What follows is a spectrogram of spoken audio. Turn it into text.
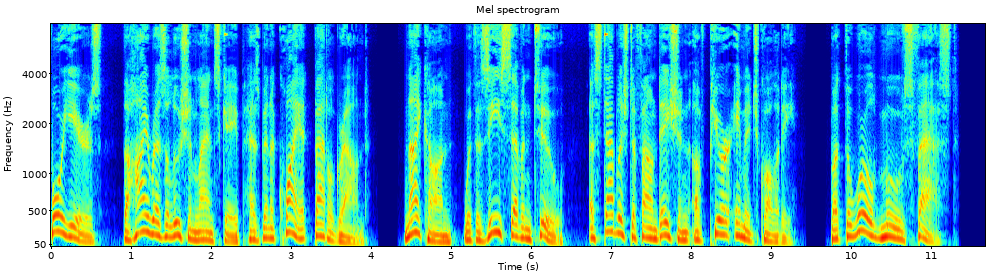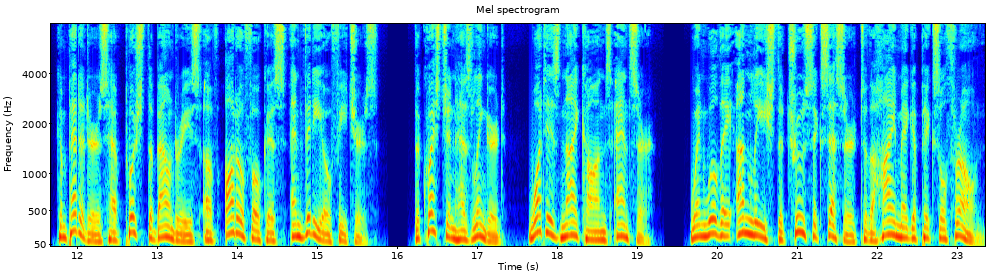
For years, the high-resolution landscape has been a quiet battleground. Nikon, with the Z7 II, established a foundation of pure image quality. But the world moves fast. Competitors have pushed the boundaries of autofocus and video features. The question has lingered, what is Nikon's answer? When will they unleash the true successor to the high megapixel throne?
